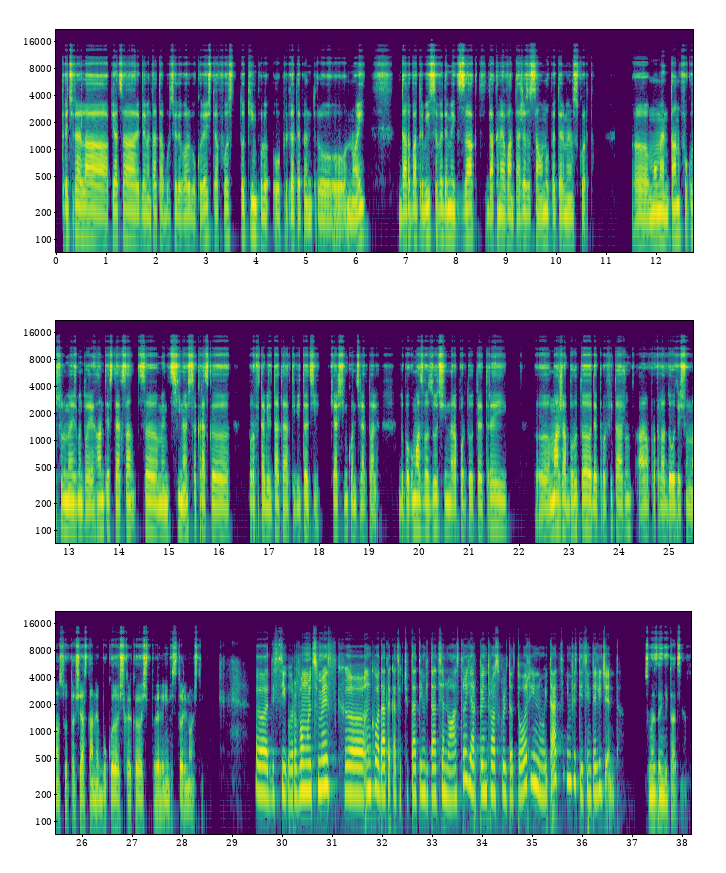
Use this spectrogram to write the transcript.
Trecerea la piața reglementată a Bursei de Valori București a fost tot timpul o prioritate pentru noi, dar va trebui să vedem exact dacă ne avantajează sau nu pe termen scurt. Uh, momentan, focusul managementului EHANT este axat să mențină și să crească profitabilitatea activității, chiar și în condițiile actuale. După cum ați văzut și în raportul T3, Uh, marja brută de profit a ajuns aproape la 21% și asta ne bucură și cred că și pe investitorii noștri. Uh, desigur, vă mulțumesc uh, încă o dată că ați acceptat invitația noastră, iar pentru ascultători, nu uitați, investiți inteligent. Mulțumesc de invitație.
